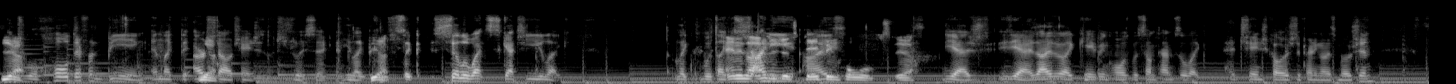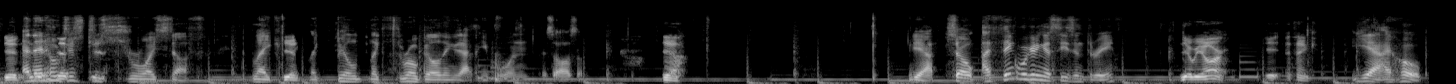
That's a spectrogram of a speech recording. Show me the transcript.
yeah into a whole different being, and like the art Yeah. style changes, which is really sick. And he like Yeah. becomes just like silhouette sketchy, like like with like and his eyes are just gaping eyes. holes. Yeah, Yeah, just, yeah, his eyes are like gaping holes, but sometimes they'll like change colors depending on his motion. It- and then he'll just destroy stuff like Yeah. like build like throw buildings at people and it's awesome Yeah. yeah so i think we're getting a season three yeah we are. I think. yeah i hope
